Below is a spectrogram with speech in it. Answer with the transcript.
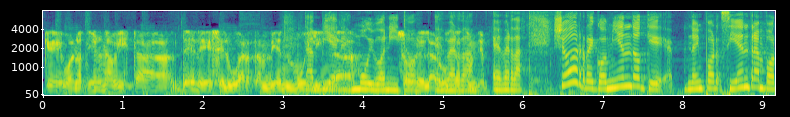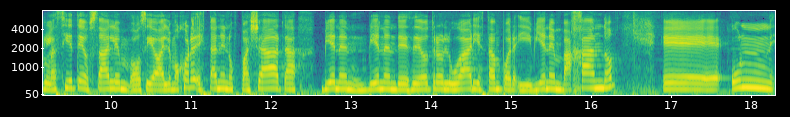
Que bueno, tiene una vista desde ese lugar también muy también linda. es muy bonito, es verdad, es verdad. Yo recomiendo que no importa si entran por las 7 o salen, o sea, a lo mejor están en Uspallata, vienen vienen desde otro lugar y están por y vienen bajando. Eh, un,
